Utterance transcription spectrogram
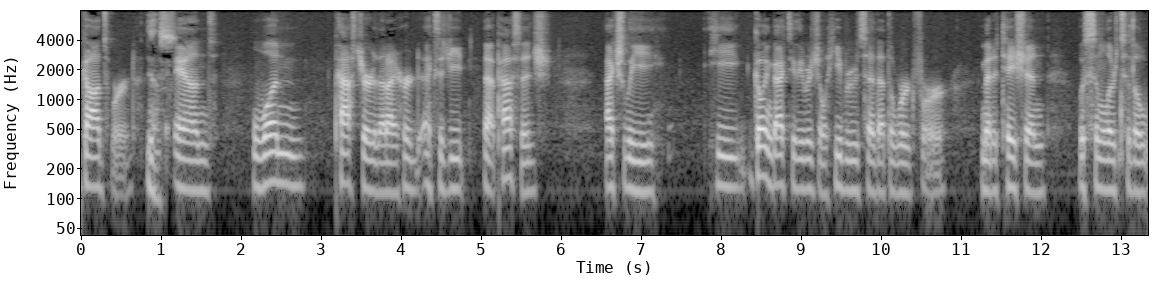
God's Word. Yes. And one pastor that I heard exegete that passage actually he going back to the original Hebrew said that the word for meditation was similar to the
